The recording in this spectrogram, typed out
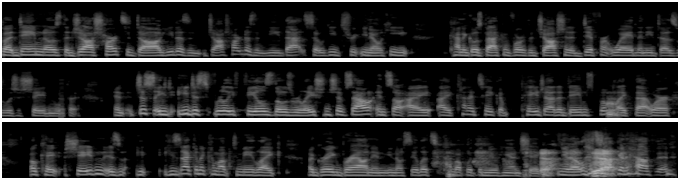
but Dame knows that Josh Hart's a dog. He doesn't. Josh Hart doesn't need that. So he, you know, he kind of goes back and forth with Josh in a different way than he does with Shaedon with it. And it just he, he just really feels those relationships out. And so I I kind of take a page out of Dame's book Hmm. like that, where okay, Shaedon is he, he's not going to come up to me like a Greg Brown and you know say let's come up with a new handshake. Yeah. You know, it's Yeah. not going to happen.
